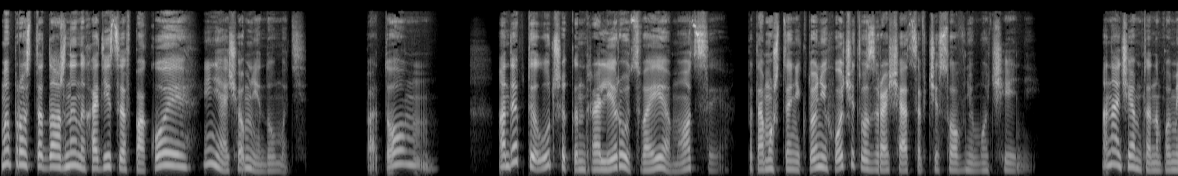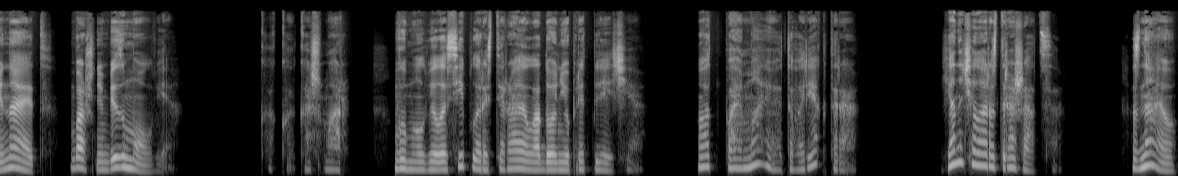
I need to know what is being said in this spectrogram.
Мы просто должны находиться в покое и ни о чем не думать. Потом адепты лучше контролируют свои эмоции, потому что никто не хочет возвращаться в часовню мучений. Она чем-то напоминает башню безмолвия. «Какой кошмар!» — вымолвила Сипла, растирая ладонью предплечье. «Вот поймаю этого ректора». Я начала раздражаться. Знаю,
